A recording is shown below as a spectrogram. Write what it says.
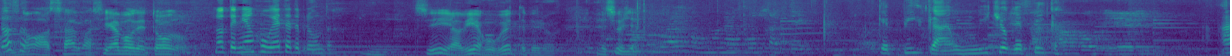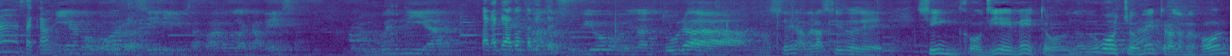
peligroso? no, hacíamos de todo. No tenían juguete, te pregunto. Sí, había juguete, pero eso ya. Que pica, un bicho que pica. Ah, sacaba. Teníamos gorra así, tapábamos la cabeza. Pero un buen día. Para que va a contar la historia. Subió a una altura, no sé, habrá sido de 5, 10 metros, 8 metros a lo mejor,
